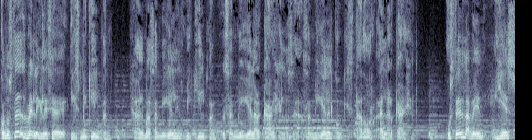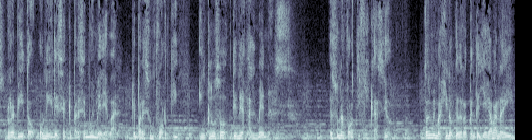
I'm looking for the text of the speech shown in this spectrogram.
Cuando ustedes ven la iglesia de Ixmiquilpan, además San Miguel Ixmiquilpan, San Miguel Arcángel, o sea, San Miguel el Conquistador, el Arcángel, ustedes la ven y es, repito, una iglesia que parece muy medieval, que parece un fortín, incluso tiene almenas. Es una fortificación. Entonces me imagino que de repente llegaban ahí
